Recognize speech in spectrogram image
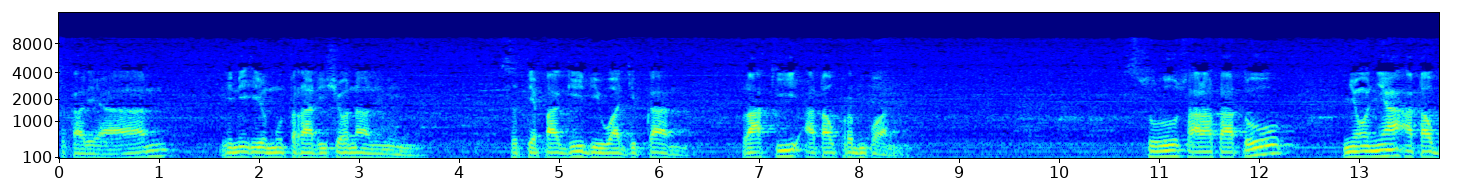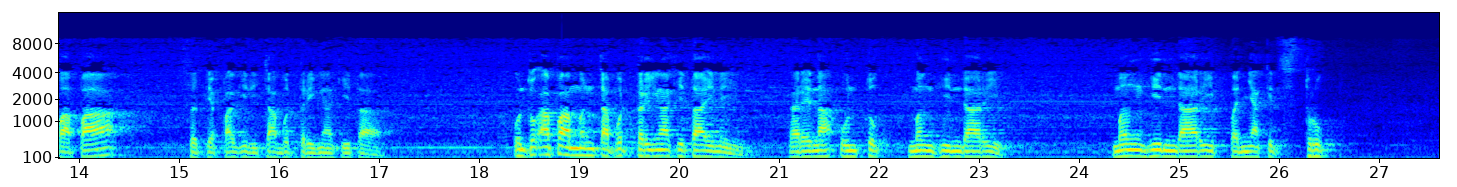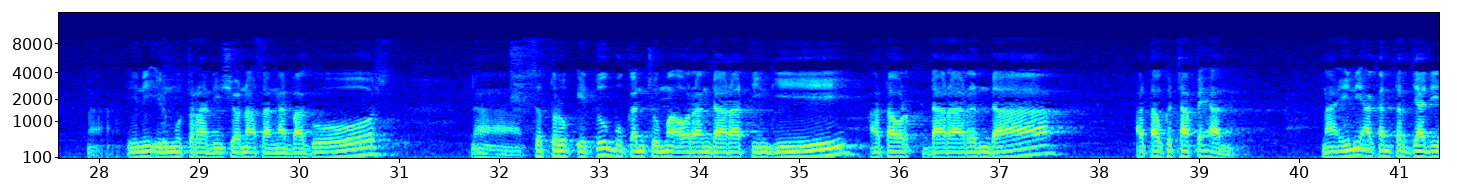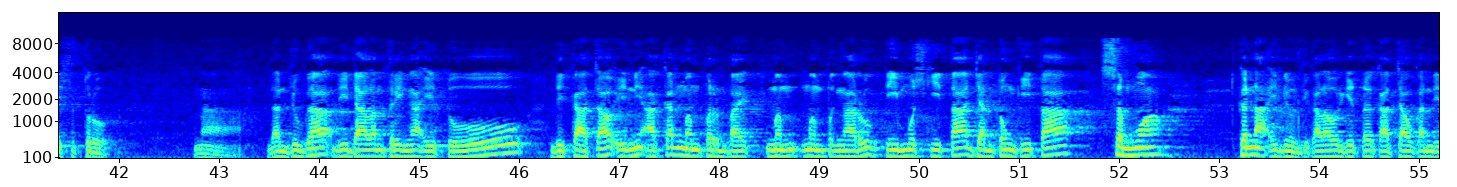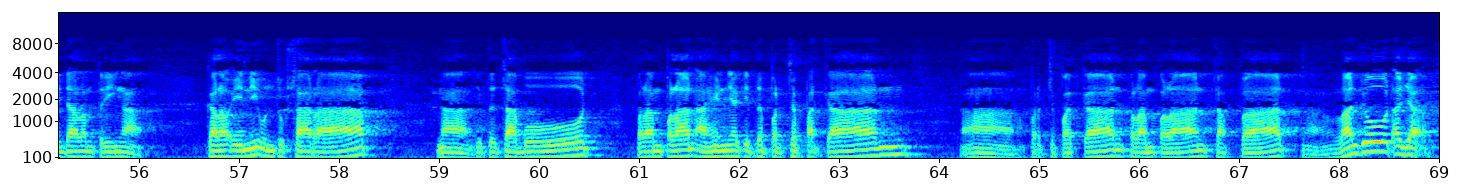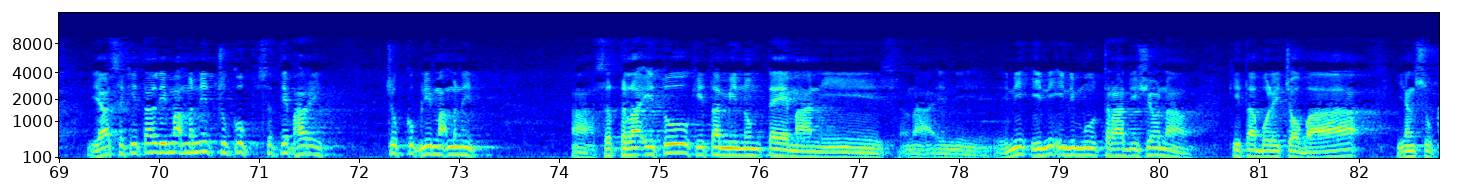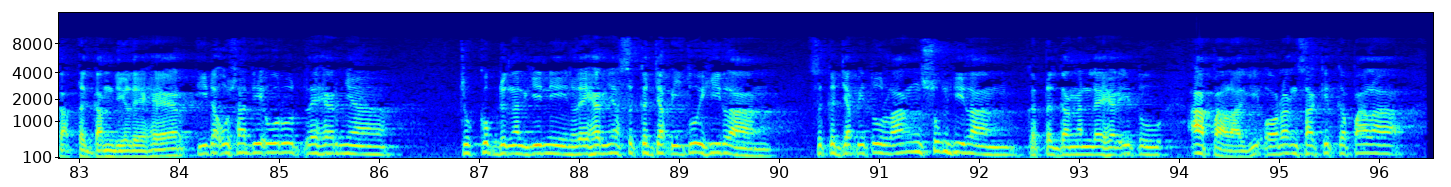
sekalian, ini ilmu tradisional ini. Setiap pagi diwajibkan laki atau perempuan. Sulu salah satu nyonya atau bapak setiap pagi dicabut telinga kita. Untuk apa mencabut telinga kita ini? Karena untuk menghindari menghindari penyakit stroke. Nah, ini ilmu tradisional sangat bagus. Nah, stroke itu bukan cuma orang darah tinggi atau darah rendah atau kecapean. Nah, ini akan terjadi stroke. Nah, dan juga di dalam telinga itu di kacau ini akan memperbaik mem, mempengaruhi timus kita, jantung kita, semua kena ini kalau kita kacaukan di dalam telinga. Kalau ini untuk saraf, nah kita cabut pelan-pelan akhirnya kita percepatkan. Nah, percepatkan pelan-pelan cepat. Nah, lanjut aja. Ya sekitar lima menit cukup setiap hari. Cukup lima menit. Nah, setelah itu kita minum teh manis. Nah, ini ini ini ilmu tradisional. Kita boleh coba yang suka tegang di leher, tidak usah diurut lehernya. Cukup dengan gini, lehernya sekejap itu hilang. Sekejap itu langsung hilang ketegangan leher itu. Apalagi orang sakit kepala.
